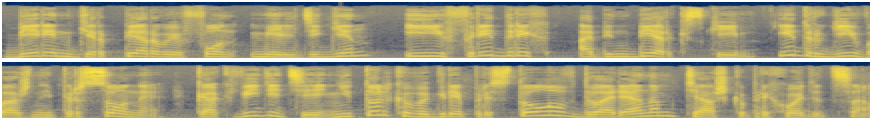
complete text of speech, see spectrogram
Берингер I фон Мельдиген и Фридрих Абенбергский и другие важные персоны. Как видите, не только в «Игре престолов» дворянам тяжко приходится.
